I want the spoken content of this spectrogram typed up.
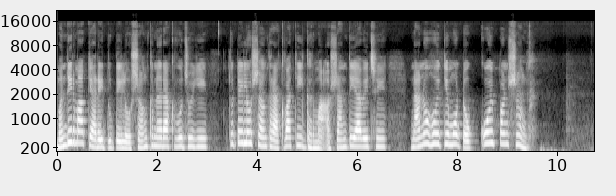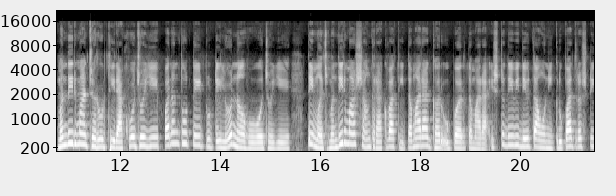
મંદિરમાં ક્યારેય તૂટેલો શંખ ન રાખવો જોઈએ. તૂટેલો શંખ રાખવાથી ઘરમાં અશાંતિ આવે છે. નાનો હોય કે મોટો, કોઈ પણ શંખ મંદિરમાં જરૂરથી રાખવો જોઈએ, પરંતુ તે તૂટેલો ન હોવો જોઈએ. તેમજ મંદિરમાં શંખ રાખવાથી તમારા ઘર ઉપર તમારા ઈષ્ટદેવી દેવતાઓની કૃપા દ્રષ્ટિ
